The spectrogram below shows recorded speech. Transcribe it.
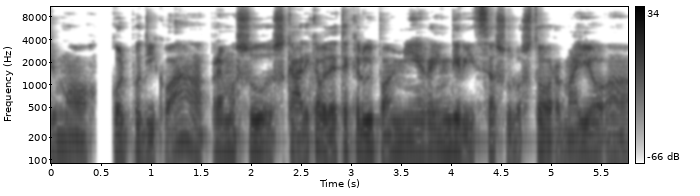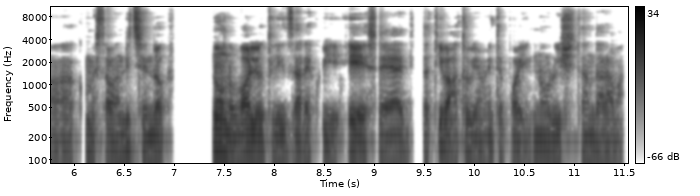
primo colpo dico ah premo su scarica vedete che lui poi mi reindirizza sullo store ma io uh, come stavamo dicendo non lo voglio utilizzare qui e se è disattivato ovviamente poi non riuscite ad andare avanti.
